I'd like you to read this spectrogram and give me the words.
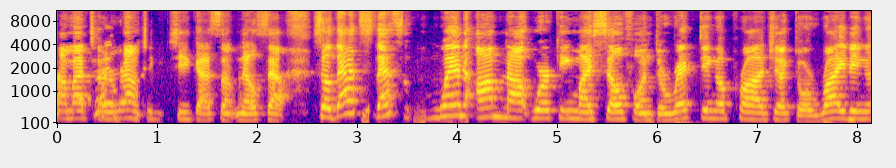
time I turn around, she she got something else out. So that's that's when I'm not working myself on directing a project or writing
